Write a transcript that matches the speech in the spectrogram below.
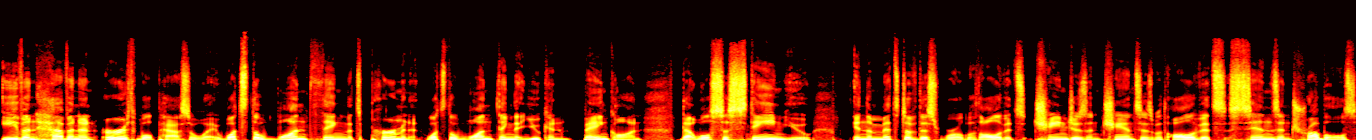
even heaven and earth will pass away. What's the one thing that's permanent? What's the one thing that you can bank on that will sustain you in the midst of this world with all of its changes and chances, with all of its sins and troubles?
